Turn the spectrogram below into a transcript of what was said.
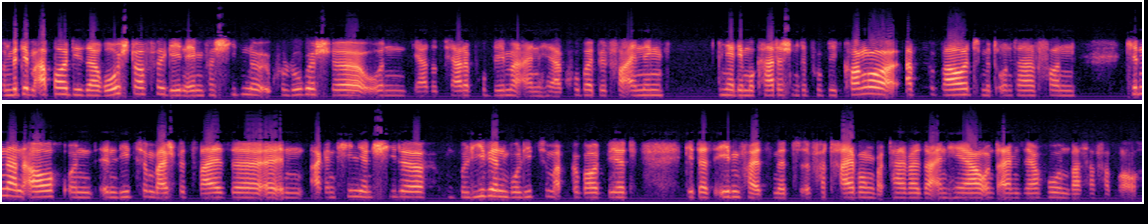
Und mit dem Abbau dieser Rohstoffe gehen eben verschiedene ökologische und ja, soziale Probleme einher. Kobalt wird vor allen Dingen in der Demokratischen Republik Kongo abgebaut, mitunter von Kindern auch und in Lithium beispielsweise äh, in Argentinien, Chile Bolivien, wo Lithium abgebaut wird, geht das ebenfalls mit Vertreibung teilweise einher und einem sehr hohen Wasserverbrauch.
